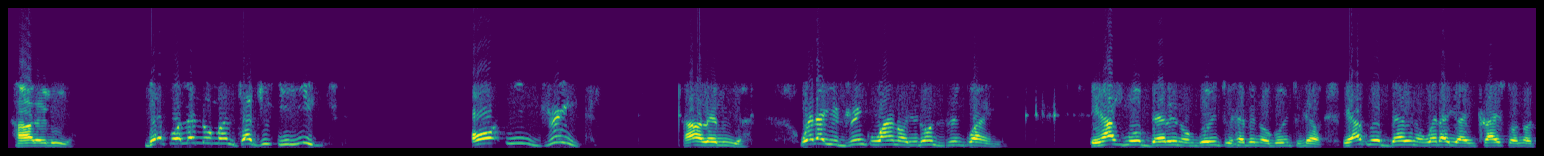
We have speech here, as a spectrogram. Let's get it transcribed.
Hallelujah. Therefore, let no man judge you in meat or in drink. Hallelujah. Whether you drink wine or you don't drink wine, it has no bearing on going to heaven or going to hell. It has no bearing on whether you are in Christ or not.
